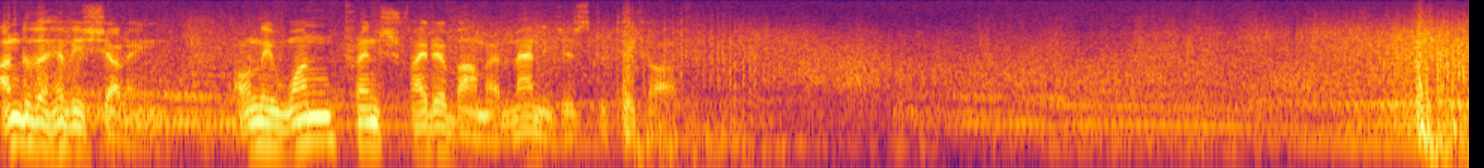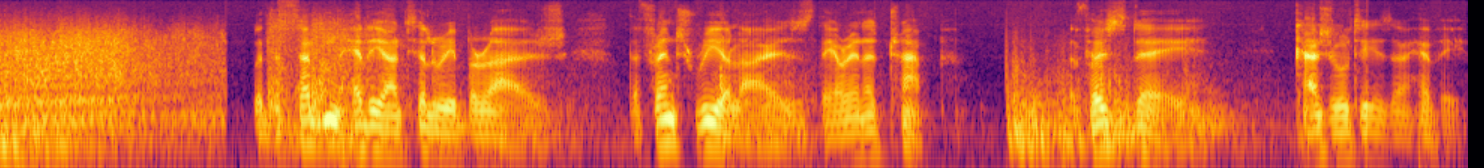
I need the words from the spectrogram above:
Under the heavy shelling, only one French fighter bomber manages to take off. With the sudden heavy artillery barrage, the French realize they are in a trap. The first day, casualties are heavy.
